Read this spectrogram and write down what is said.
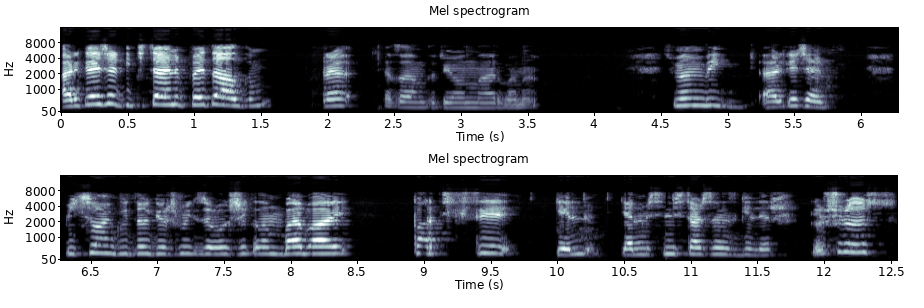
Arkadaşlar iki tane pet aldım. Para kazandırıyor onlar bana. Şimdi ben bir arkadaşlar bir sonraki videoda görüşmek üzere. Hoşçakalın. Bay bay. Partisi gel gelmesini isterseniz gelir. Görüşürüz.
